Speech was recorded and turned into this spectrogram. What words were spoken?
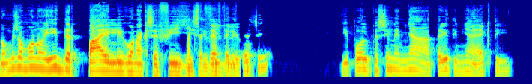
Νομίζω μόνο η Ίντερ πάει λίγο να ξεφύγει, στη δεύτερη θέση. Οι υπόλοιπες είναι μια τρίτη, μια έκτη.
